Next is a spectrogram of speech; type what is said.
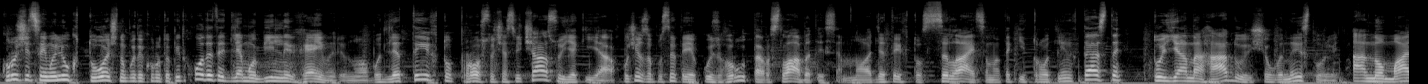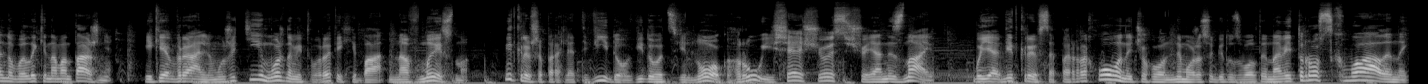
Коротше, цей малюк точно буде круто підходити для мобільних геймерів, ну або для тих, хто просто час від часу, як і я, хоче запустити якусь гру та розслабитися. Ну а для тих, хто зсилається на такі тротлінг-тести, то я нагадую, що вони створюють аномально велике навантаження, яке в реальному житті можна відтворити хіба навмисно, відкривши перегляд відео, відеодзвінок, гру і ще щось, що я не знаю бо я відкрив все перерахований, чого не може собі дозволити навіть розхвалений,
